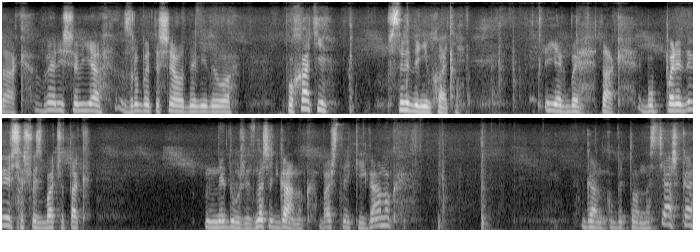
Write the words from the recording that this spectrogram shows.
Так, вирішив я зробити ще одне відео по хаті, всередині в хаті. Якби так, бо передивився, щось бачу так не дуже. Значить, ганок. Бачите, який ганок. Ганку бетонна стяжка.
